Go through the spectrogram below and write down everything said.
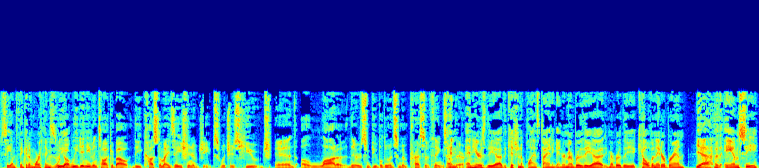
See, I'm thinking of more things as we, we, go. we didn't even talk about the customization of Jeeps, which is huge, and a lot of there's some people doing some impressive things out and, there. and here's the uh, the kitchen appliance tie-in again. Remember the uh, remember the Kelvinator brand? Yeah, with AMC.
